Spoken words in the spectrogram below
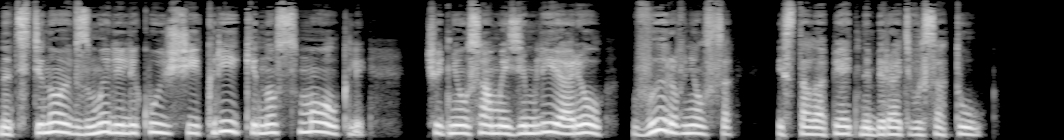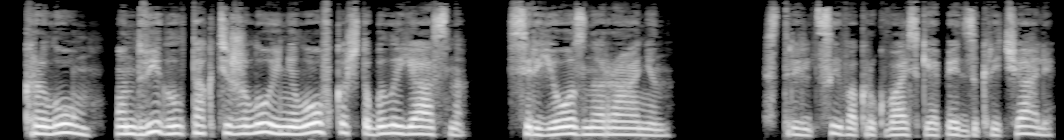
Над стеной взмыли ликующие крики, но смолкли. Чуть не у самой земли орел выровнялся и стал опять набирать высоту. Крылом он двигал так тяжело и неловко, что было ясно — серьезно ранен. Стрельцы вокруг Васьки опять закричали,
